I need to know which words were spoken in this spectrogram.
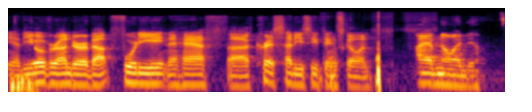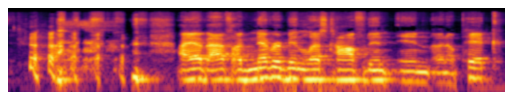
Yeah, the over under about 48 and a half. Uh, Chris, how do you see things going? I have no idea. I have I've never been less confident in, in a pick.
